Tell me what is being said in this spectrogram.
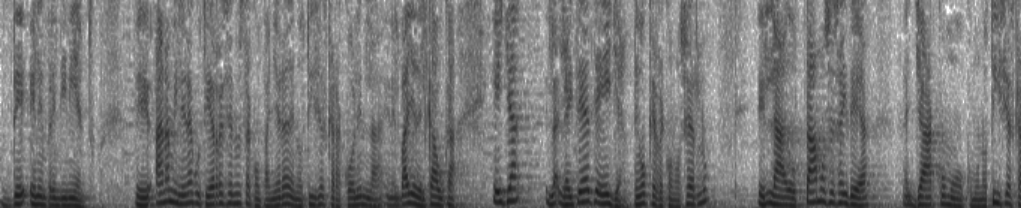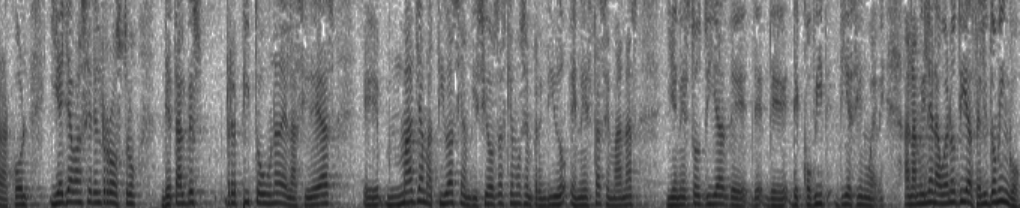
del emprendimiento. Eh, Ana Milena Gutiérrez es nuestra compañera de Noticias Caracol en, la, en el Valle del Cauca. Ella, la, idea es de ella, tengo que reconocerlo. Eh, la adoptamos esa idea eh, ya como, como Noticias Caracol y ella va a ser el rostro de tal vez, repito, una de las ideas eh, más llamativas y ambiciosas que hemos emprendido en estas semanas y en estos días de, de, de- de COVID-19. Ana Milena, buenos días, feliz domingo.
